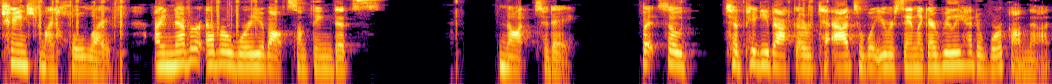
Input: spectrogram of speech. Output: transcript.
changed my whole life. I never ever worry about something that's not today. But so to piggyback or to add to what you were saying, like I really had to work on that.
